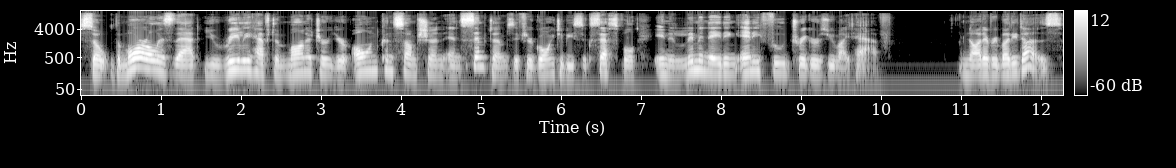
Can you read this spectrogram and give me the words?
So the moral is that you really have to monitor your own consumption and symptoms if you're going to be successful in eliminating any food triggers you might have. Not everybody does.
